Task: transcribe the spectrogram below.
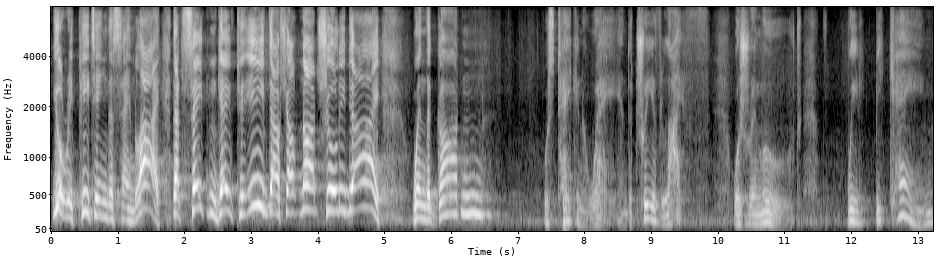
You're repeating the same lie that Satan gave to Eve, Thou shalt not surely die. When the garden was taken away and the tree of life was removed, we became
